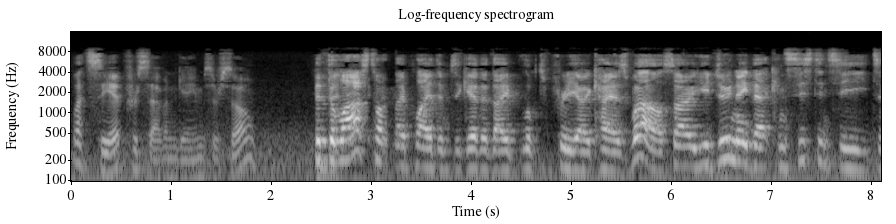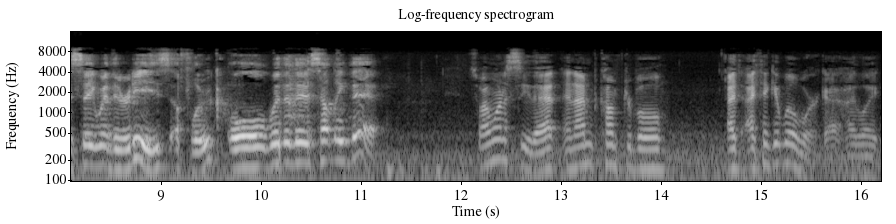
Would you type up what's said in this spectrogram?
Let's see it for seven games or so. But the last time they played them together, they looked pretty okay as well. So you do need that consistency to see whether it is a fluke or whether there's something there. So I want to see that, and I'm comfortable. I, I think it will work. I, I like.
